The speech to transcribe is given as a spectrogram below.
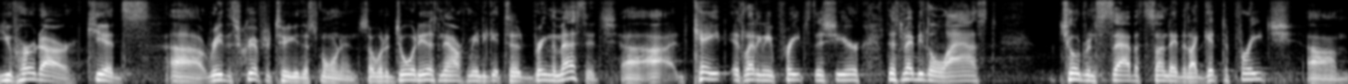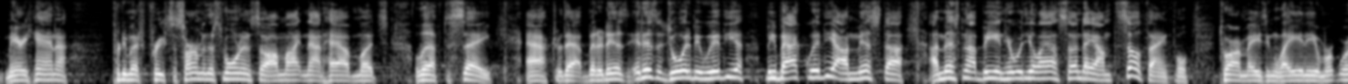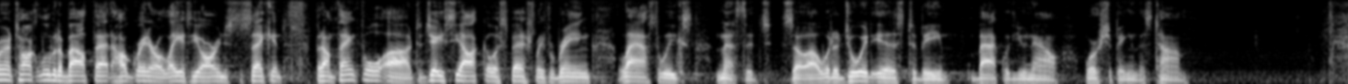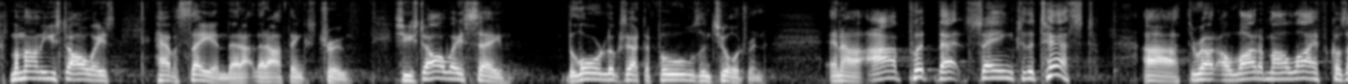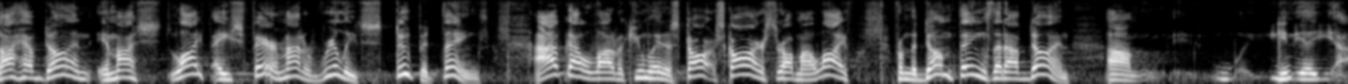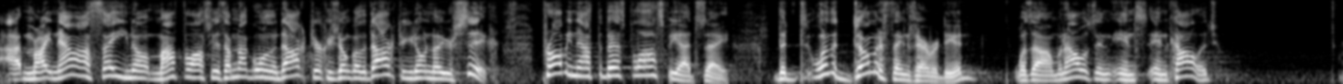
You've heard our kids uh, read the scripture to you this morning. So, what a joy it is now for me to get to bring the message. Uh, I, Kate is letting me preach this year. This may be the last Children's Sabbath Sunday that I get to preach. Um, Mary Hannah pretty much preached a sermon this morning, so I might not have much left to say after that. But it is it is a joy to be with you, be back with you. I missed uh, I missed not being here with you last Sunday. I'm so thankful to our amazing laity, and we're, we're going to talk a little bit about that, how great our laity are in just a second. But I'm thankful uh, to Jay Siako especially for bringing last week's message. So uh, what a joy it is to be back with you now, worshiping this time. My mom used to always have a saying that I, that I think is true. She used to always say, The Lord looks after fools and children. And uh, I put that saying to the test uh, throughout a lot of my life because I have done in my sh- life a fair amount of really stupid things. I've got a lot of accumulated star- scars throughout my life from the dumb things that I've done. Um, you, I, right now, I say, you know, my philosophy is I'm not going to the doctor because you don't go to the doctor, you don't know you're sick. Probably not the best philosophy, I'd say. The, one of the dumbest things I ever did was um, when I was in, in, in college.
